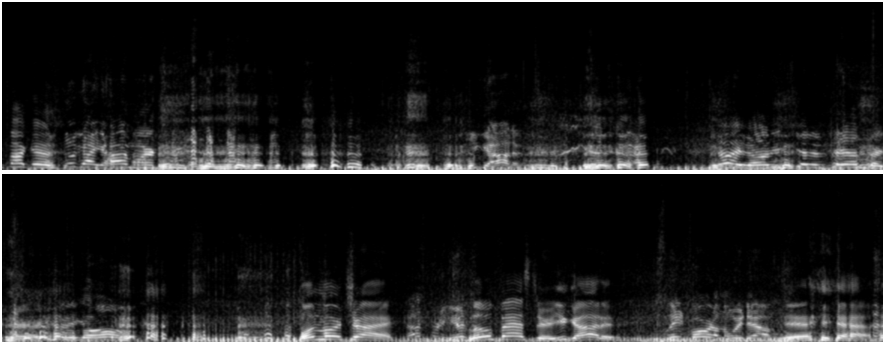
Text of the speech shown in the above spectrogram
Motherfucker! Still got your high mark. you got it. No, you don't. He's getting his pants right there. He's gonna go home. One more try. That's pretty good. A little faster. You got it. Just lean forward on the way down. Yeah, yeah.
